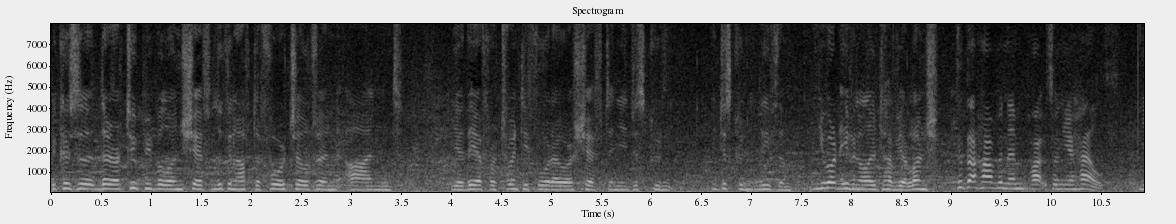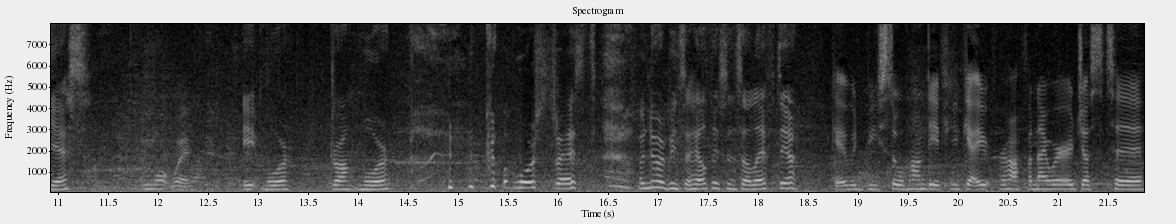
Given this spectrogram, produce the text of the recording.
Because uh, there are two people on shift looking after four children and you're there for a 24 hour shift and you just couldn't you just couldn't leave them. You weren't even allowed to have your lunch. Did that have an impact on your health? Yes, In what way? ate more, drank more, got more stressed. I've never been so healthy since I left there. It would be so handy if you get out for half an hour just to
